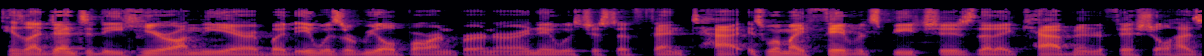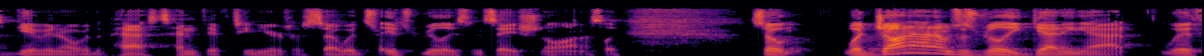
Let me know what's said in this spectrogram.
his identity here on the air, but it was a real barn burner, and it was just a fantastic. It's one of my favorite speeches that a cabinet official has given over the past 10, 15 years or so. It's it's really sensational, honestly. So, what John Adams was really getting at with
